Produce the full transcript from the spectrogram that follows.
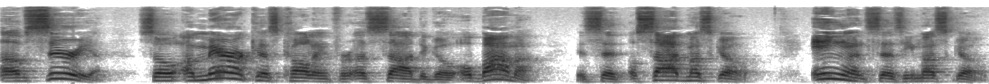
of Syria. So America's calling for Assad to go. Obama has said Assad must go. England says he must go.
